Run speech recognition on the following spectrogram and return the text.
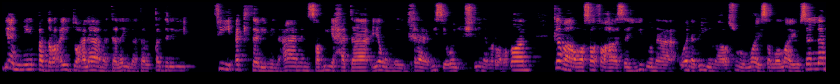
لأني قد رأيت علامة ليلة القدر في أكثر من عام صبيحة يوم الخامس والعشرين من رمضان كما وصفها سيدنا ونبينا رسول الله صلى الله عليه وسلم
